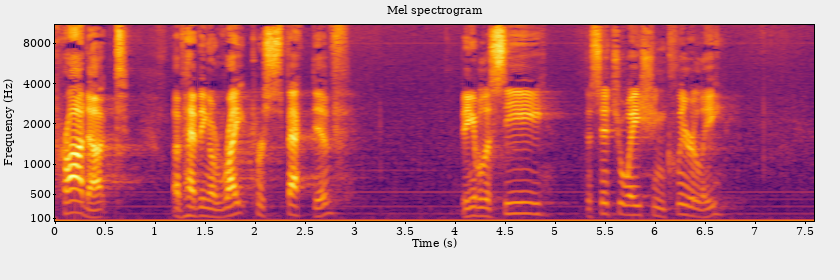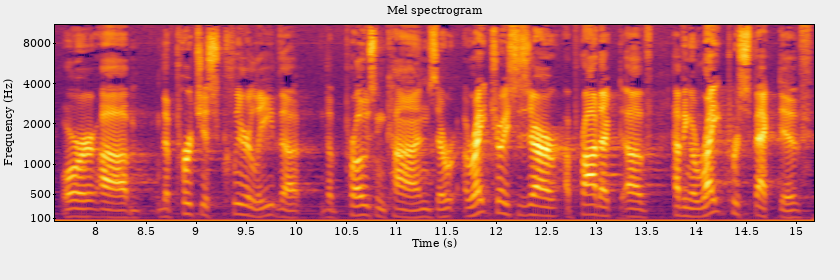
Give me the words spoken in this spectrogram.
product of having a right perspective being able to see the situation clearly, or um, the purchase clearly, the, the pros and cons. The right choices are a product of having a right perspective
